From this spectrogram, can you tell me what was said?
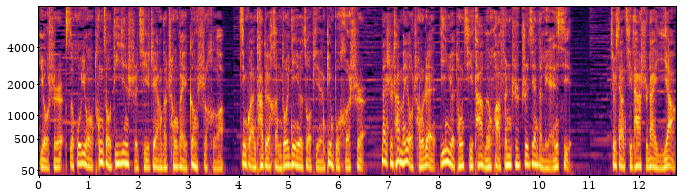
有时似乎用通奏低音时期这样的称谓更适合。尽管他对很多音乐作品并不合适，但是他没有承认音乐同其他文化分支之间的联系。就像其他时代一样，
